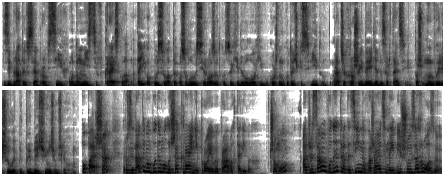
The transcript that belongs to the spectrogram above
зібрати все про всіх в одному місці вкрай складно, та й описувати особливості розвитку цих ідеологій у кожному куточку світу. Радше хороша ідея для дисертації. Тож ми вирішили піти дещо іншим шляхом. По-перше, розглядати ми будемо лише крайні прояви правих та лівих. Чому? Адже саме вони традиційно вважаються найбільшою загрозою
